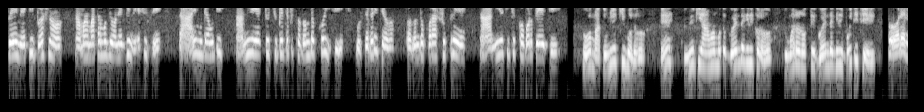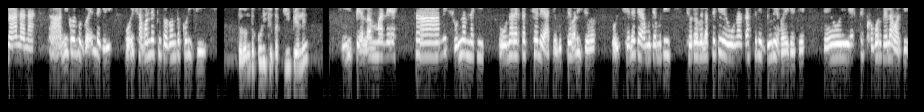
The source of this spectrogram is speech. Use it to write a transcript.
সেম একই প্রশ্ন আমার মাথার মধ্যে অনেকদিন এসেছে। তাই মোটামুটি আমি একটু চুপে চাপে তদন্ত করেছি বুঝতে পেরেছ? তদন্ত করার সূত্রে আমিও কিছু খবর পেয়েছি। ও মা তুমিও কি বলো? এ তুমি কি আমার মতো গোয়েন্দাগিরি করো? তোমারও রক্তে গোয়েন্দাগিরি বইতেছে? ওরে না না না আমি করব গোয়েন্দাগিরি ওই সামান্য একটু তদন্ত করেছি। তদন্ত করিস তা কি পেলে? কি পেলাম মানে আমি শুনলাম নাকি ওনার একটা ছেলে আছে, বুঝতে পারিস ওই ছেলেটা মোটামুটি ছোটবেলা থেকে ওনার কাছ থেকে দূরে হয়ে গেছে। ওই একটা খবর পেলাম আর কি,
